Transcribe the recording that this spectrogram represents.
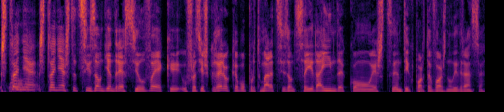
Estranha, estranha esta decisão de André Silva, é que o Francisco Guerreiro acabou por tomar a decisão de saída ainda com este antigo porta-voz na liderança.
